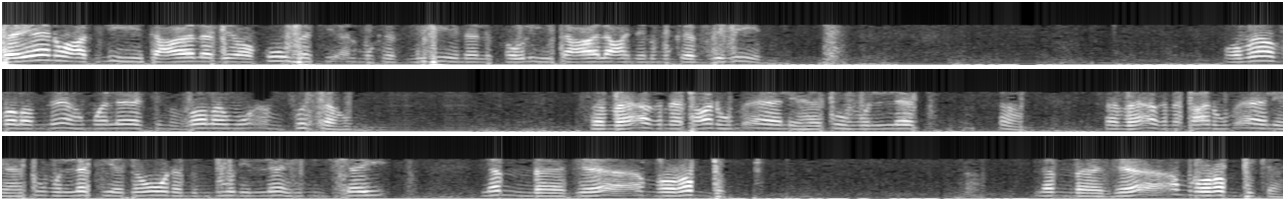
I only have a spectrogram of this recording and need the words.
بيان عدله تعالى بعقوبة المكذبين لقوله تعالى عن المكذبين وما ظلمناهم ولكن ظلموا أنفسهم فما أغنت عنهم آلهتهم التي. فما أغنت عنهم آلهتهم التي يدعون من دون الله من شيء لما جاء أمر ربك. لما جاء أمر ربك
